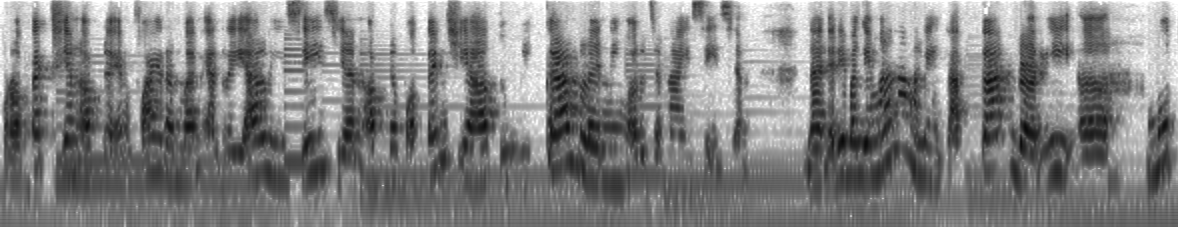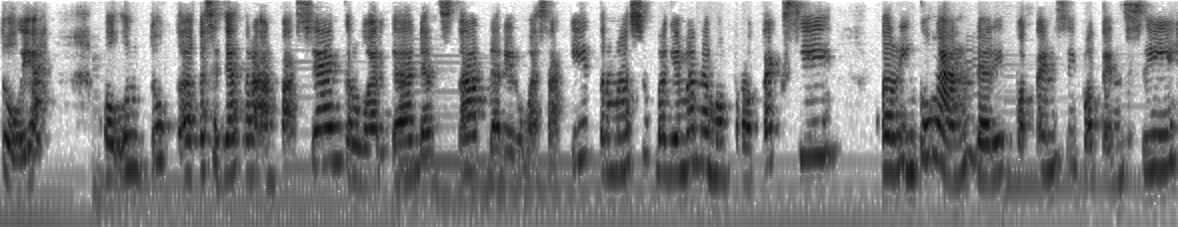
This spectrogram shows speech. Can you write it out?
protection of the environment and realization of the potential to become learning organization. Nah, jadi bagaimana meningkatkan dari uh, mutu ya Oh, untuk uh, kesejahteraan pasien, keluarga, dan staf dari rumah sakit, termasuk bagaimana memproteksi uh, lingkungan dari potensi-potensi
